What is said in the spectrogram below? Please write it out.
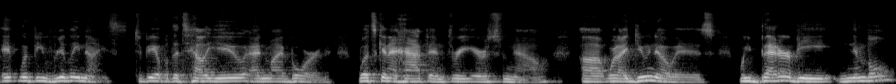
it would be really nice to be able to tell you and my board what's going to happen three years from now. Uh, what I do know is we better be nimble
